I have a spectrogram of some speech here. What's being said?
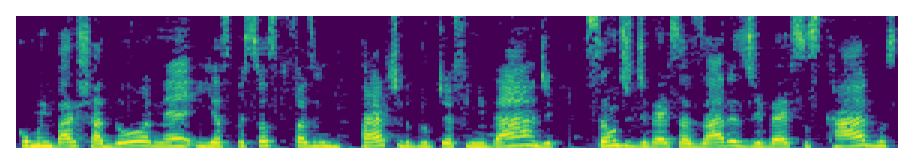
como embaixador, né? E as pessoas que fazem parte do grupo de afinidade são de diversas áreas, diversos cargos,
